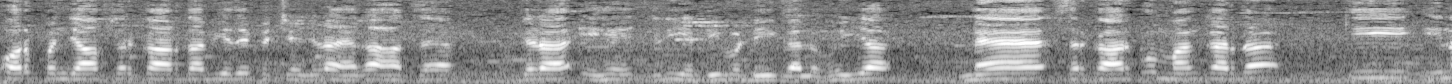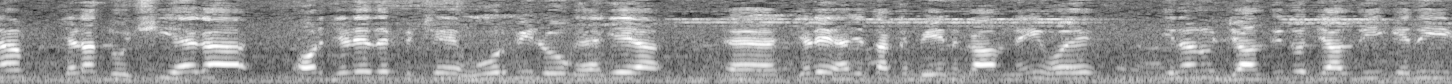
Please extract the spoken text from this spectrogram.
ਔਰ ਪੰਜਾਬ ਸਰਕਾਰ ਦਾ ਵੀ ਇਹਦੇ ਪਿੱਛੇ ਜਿਹੜਾ ਹੈਗਾ ਹੱਥ ਹੈ, ਜਿਹੜਾ ਇਹ ਜਿਹੜੀ ਏਡੀ ਵੱਡੀ ਗੱਲ ਹੋਈ ਆ। ਮੈਂ ਸਰਕਾਰ ਕੋਲ ਮੰਗ ਕਰਦਾ ਕਿ ਇਹਨਾਂ ਜਿਹੜਾ ਦੋਸ਼ੀ ਹੈਗਾ ਔਰ ਜਿਹੜੇ ਦੇ ਪਿੱਛੇ ਹੋਰ ਵੀ ਲੋਕ ਹੈਗੇ ਆ ਜਿਹੜੇ ਹਜੇ ਤੱਕ ਬੇਨਕਾਬ ਨਹੀਂ ਹੋਏ, ਇਹਨਾਂ ਨੂੰ ਜਲਦੀ ਤੋਂ ਜਲਦੀ ਇਹਦੀ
